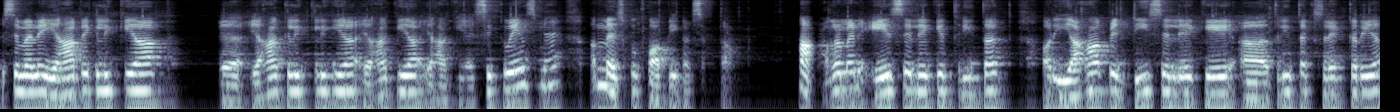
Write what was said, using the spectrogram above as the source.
जैसे मैंने यहाँ पे क्लिक किया यहाँ क्लिक क्लिक किया यहाँ किया यहाँ किया। सीक्वेंस में है अब मैं इसको कॉपी कर सकता हूँ। हाँ अगर मैंने ए से लेके थ्री तक और यहाँ पे डी से लेके थ्री तक सेलेक्ट कर लिया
